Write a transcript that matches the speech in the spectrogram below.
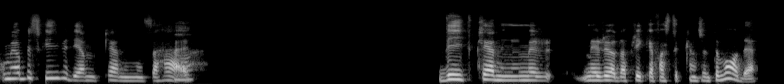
om jag beskriver den klänningen så här. Ja. Vit klänning med, med röda prickar, fast det kanske inte var det.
